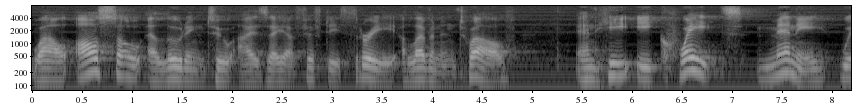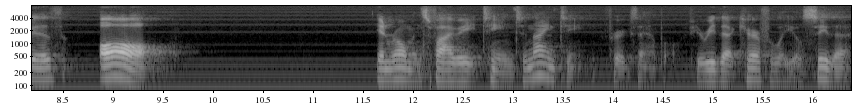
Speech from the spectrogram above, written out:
while also alluding to Isaiah 53 11 and 12, and he equates many with all in Romans 5:18 to 19, for example if you read that carefully, you'll see that.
